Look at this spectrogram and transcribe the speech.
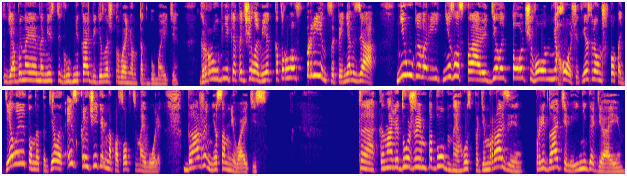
я бы на, на месте Грубника обиделась, что вы о нем так думаете. Грубник – это человек, которого в принципе нельзя не уговорить, не заставить делать то, чего он не хочет. Если он что-то делает, он это делает исключительно по собственной воле. Даже не сомневайтесь. Так, канале Дожи им подобные, господи, мрази, предатели и негодяи.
